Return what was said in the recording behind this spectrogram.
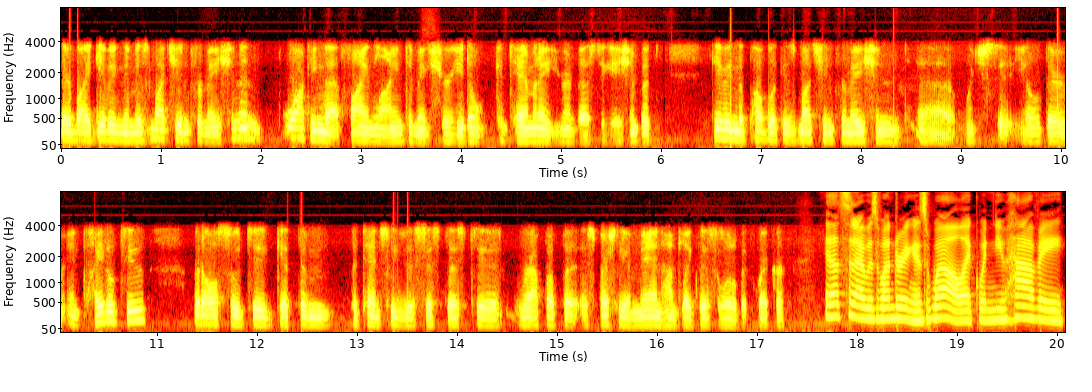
thereby giving them as much information and walking that fine line to make sure you don't contaminate your investigation, but giving the public as much information uh, which you know they're entitled to, but also to get them potentially to assist us to wrap up, a, especially a manhunt like this, a little bit quicker. Yeah, that's what I was wondering as well. Like when you have a,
